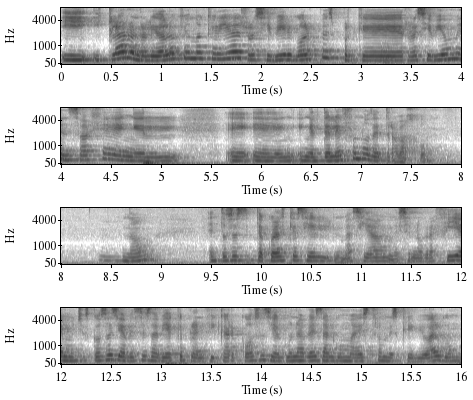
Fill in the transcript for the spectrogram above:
Y, y, claro, en realidad lo que uno quería es recibir golpes porque recibí un mensaje en el, eh, en, en, el teléfono de trabajo, ¿no? Entonces, ¿te acuerdas que hacía, escenografía y muchas cosas y a veces había que planificar cosas y alguna vez algún maestro me escribió, algún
